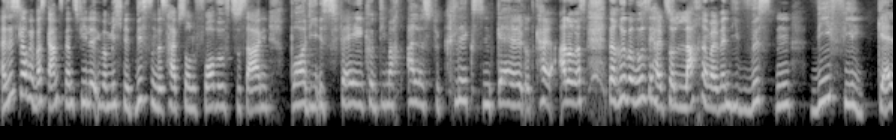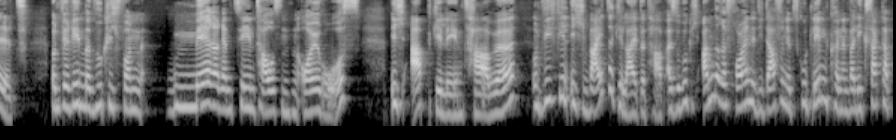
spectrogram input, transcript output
also das ist, glaube ich, was ganz, ganz viele über mich nicht wissen. Deshalb so ein Vorwurf zu sagen, boah, die ist fake und die macht alles für Klicks und Geld und keine Ahnung was. Darüber muss ich halt so lachen, weil wenn die wüssten, wie viel Geld, und wir reden da wirklich von mehreren Zehntausenden Euros, ich abgelehnt habe und wie viel ich weitergeleitet habe. Also wirklich andere Freunde, die davon jetzt gut leben können, weil ich gesagt habe,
